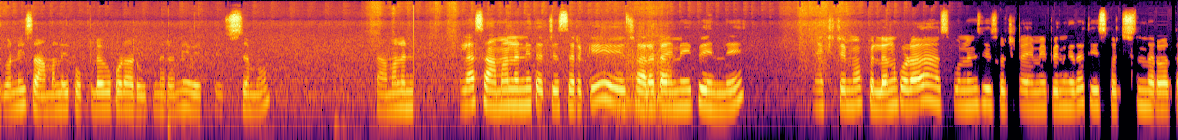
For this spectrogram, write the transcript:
ఇవన్నీ సామాన్లు పప్పులు అవి కూడా అడుగుతున్నారని ఇవైతే తెచ్చాము సామాన్లు ఇలా సామాన్లన్నీ తెచ్చేసరికి చాలా టైం అయిపోయింది. నెక్స్ట్ ఏమో పిల్లల్ని కూడా స్కూల్ నుంచి తీసుకొచ్చి టైం అయిపోయింది కదా తీసుకొచ్చిన తర్వాత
